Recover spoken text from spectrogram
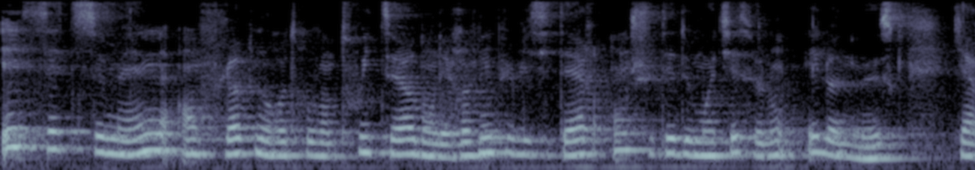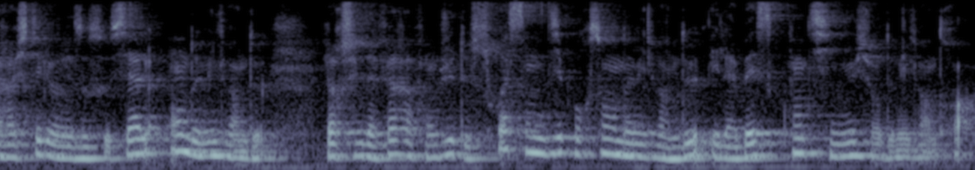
Et cette semaine, en flop, nous retrouvons Twitter dont les revenus publicitaires ont chuté de moitié selon Elon Musk, qui a racheté le réseau social en 2022. Leur chiffre d'affaires a fondu de 70% en 2022 et la baisse continue sur 2023.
